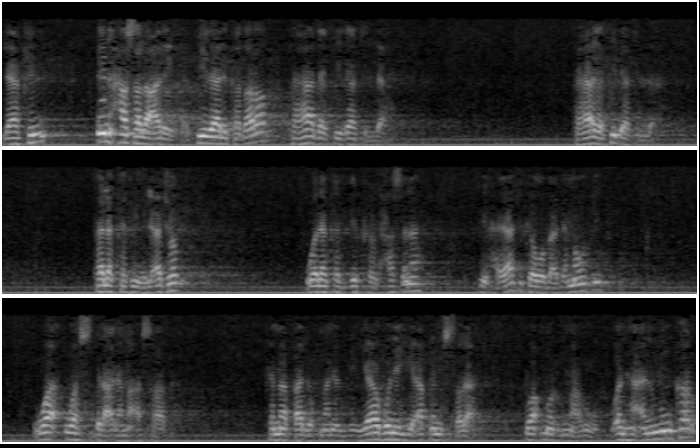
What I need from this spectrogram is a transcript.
لكن إن حصل عليك في ذلك ضرر فهذا في ذات الله. فهذا في ذات الله. فلك فيه الأجر ولك الذكر الحسنة في حياتك وبعد موتك واصبر على ما أصابك. كما قال لقمان البني يا بني أقم الصلاة وأمر بالمعروف وانهى عن المنكر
